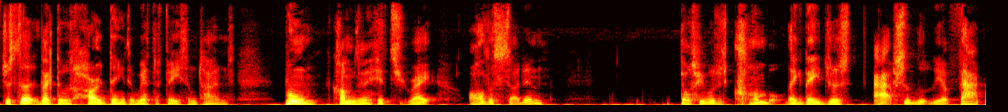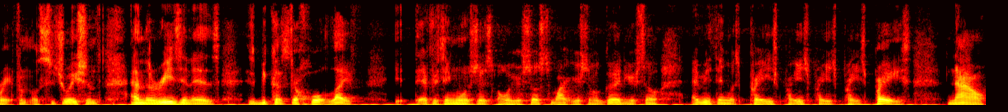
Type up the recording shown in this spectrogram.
Just the, like those hard things that we have to face sometimes. Boom comes and hits you right. All of a sudden, those people just crumble. Like they just absolutely evaporate from those situations. And the reason is is because their whole life everything was just oh you're so smart you're so good you're so everything was praise praise praise praise praise. Now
